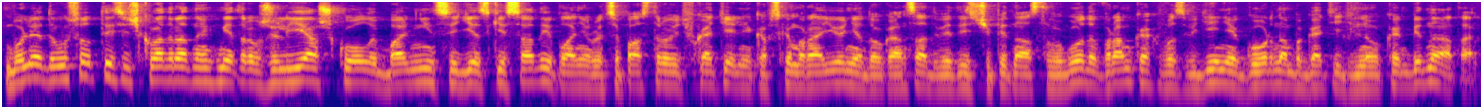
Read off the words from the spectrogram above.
Более 200 тысяч квадратных метров жилья, школы, больницы детские сады планируется построить в Котельниковском районе до конца 2015 года в рамках возведения горно-обогатительного комбината.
